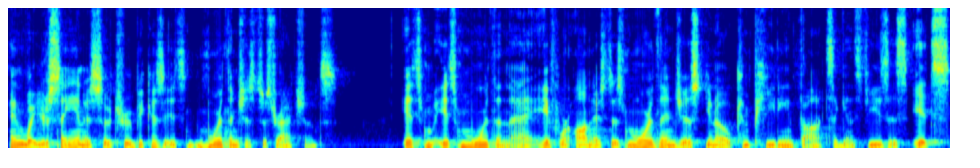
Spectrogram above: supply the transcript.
And what you're saying is so true because it's more than just distractions. It's it's more than that. If we're honest, it's more than just you know competing thoughts against Jesus. It's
